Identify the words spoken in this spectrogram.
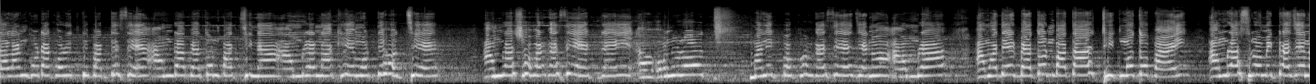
দালান কোটা করতে পারতেছে। আমরা বেতন পাচ্ছি না, আমরা না খেয়ে মরতে হচ্ছে। আমরা সবার কাছে একটাই অনুরোধ মালিক পক্ষের কাছে যেন আমরা আমাদের বেতন ভাতা ঠিক মতো পাই, আমরা শ্রমিকরা যেন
